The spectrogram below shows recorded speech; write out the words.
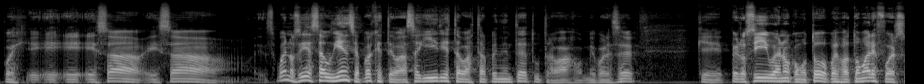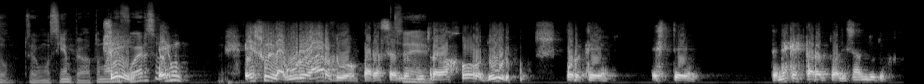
pues, e, e, e, esa, esa bueno, sí, esa audiencia pues que te va a seguir y te va a estar pendiente de tu trabajo. Me parece que, pero sí, bueno, como todo, pues va a tomar esfuerzo, como siempre, va a tomar esfuerzo. Es un, es un laburo arduo para hacerlo, es un trabajo duro, porque este, tenés que estar actualizando tus,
